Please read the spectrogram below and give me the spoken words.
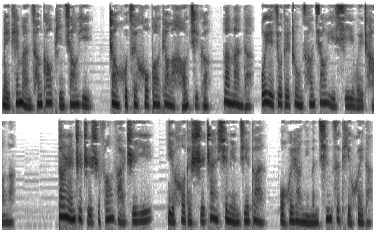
每天满仓高频交易，账户最后爆掉了好几个。慢慢的，我也就对重仓交易习以为常了。当然，这只是方法之一，以后的实战训练阶段。我会让你们亲自体会的。”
